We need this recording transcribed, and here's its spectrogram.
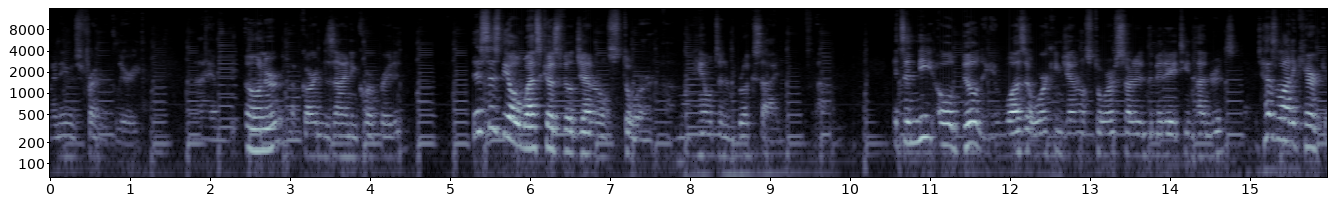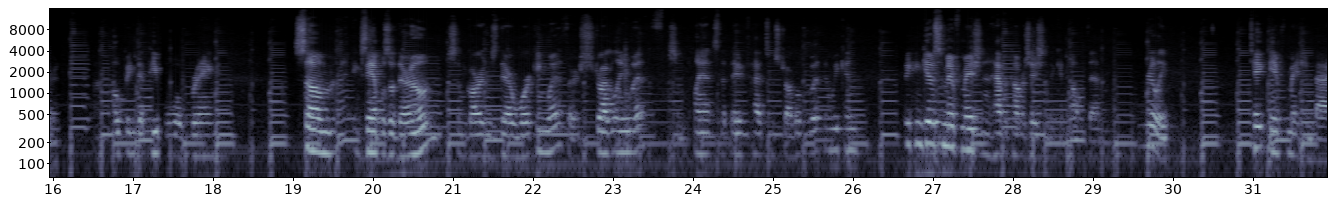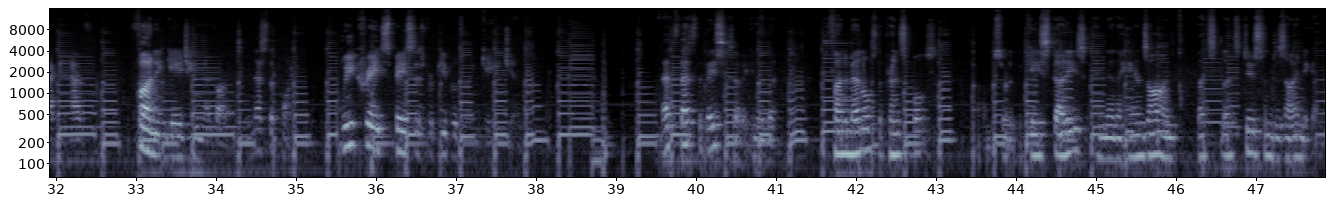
my name is Frederick Leary. I am the owner of Garden Design Incorporated. This is the old Wescosville General Store um, on Hamilton and Brookside. Um, it's a neat old building. It was a working general store, started in the mid 1800s. It has a lot of character. I'm hoping that people will bring some examples of their own, some gardens they're working with or struggling with, some plants that they've had some struggles with, and we can we can give some information and have a conversation that can help them really take the information back and have fun engaging in their garden. And that's the point. We create spaces for people to engage in. That's that's the basics of it. You know, the fundamentals, the principles, um, sort of the case studies, and then a hands-on. Let's let's do some design together.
